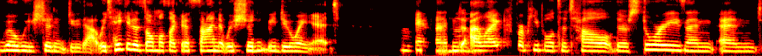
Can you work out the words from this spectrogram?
well we shouldn't do that. We take it as almost like a sign that we shouldn't be doing it. And mm-hmm. i like for people to tell their stories and and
